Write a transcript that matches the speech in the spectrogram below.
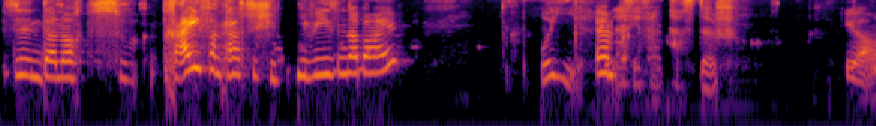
sind da noch zw- drei fantastische Tierwesen dabei. Ui, Ähm. ja fantastisch. Ja,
